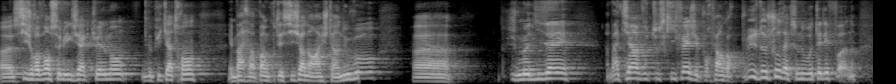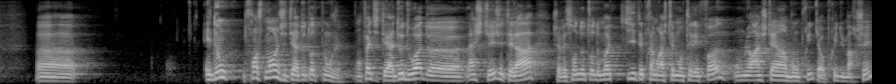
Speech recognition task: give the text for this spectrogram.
euh, si je revends celui que j'ai actuellement depuis 4 ans, et eh ben, ça va pas me coûter si cher d'en racheter un nouveau. je me disais, ah bah tiens, vu tout ce qu'il fait, je vais pouvoir faire encore plus de choses avec ce nouveau téléphone. et donc, franchement, j'étais à deux doigts de plonger. En fait, j'étais à deux doigts de l'acheter, j'étais là, j'avais son autour de moi qui était prêt à me racheter mon téléphone, on me le rachetait à un bon prix, qui est au prix du marché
